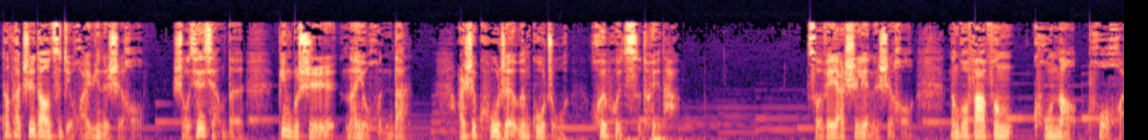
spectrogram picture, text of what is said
当她知道自己怀孕的时候，首先想的，并不是男友混蛋，而是哭着问雇主会不会辞退她。索菲亚失恋的时候，能够发疯、哭闹、破坏，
